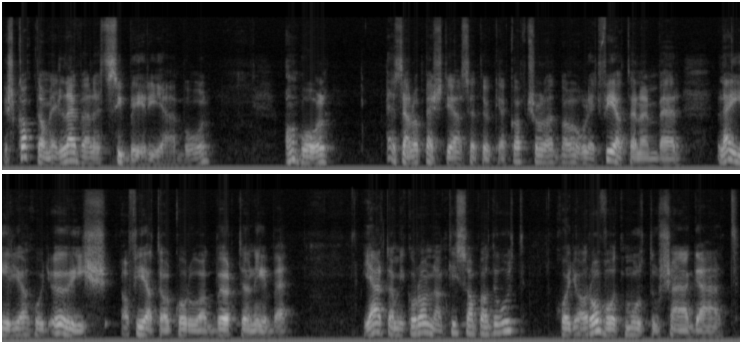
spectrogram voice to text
és kaptam egy levelet Szibériából, ahol ezzel a pesti elszetőkkel kapcsolatban, ahol egy fiatalember leírja, hogy ő is a fiatal korúak börtönébe járt, amikor onnan kiszabadult, hogy a rovott multuságát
